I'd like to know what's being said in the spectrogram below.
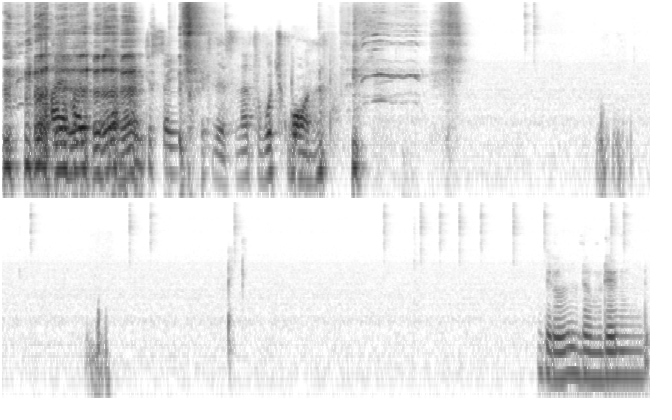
I have one thing to say to this, and that's which one. Dum dum dum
